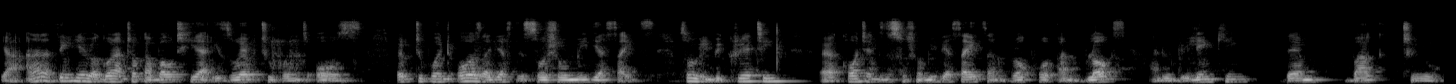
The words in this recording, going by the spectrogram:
Yeah, another thing here we're going to talk about here is Web 2.0s. Web 2.0s are just the social media sites. So we'll be creating uh, content in the social media sites and blog and blogs, and we'll be linking them back to you.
